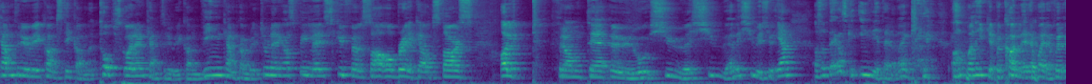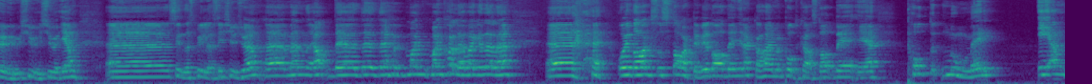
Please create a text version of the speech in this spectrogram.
Hvem tror vi kan stikke av med toppskåreren? Hvem tror vi kan vinne? Hvem kan bli turneringas spiller? Skuffelser og breakout stars. Alt fram til euro 2020 eller 2021. Altså Det er ganske irriterende egentlig at man ikke kaller det bare for euro 2021. Eh, siden det spilles i 2021. Eh, men ja, det, det, det, man, man kaller begge deler. Eh, og i dag så starter vi da den rekka her med podkaster. Det er pod nummer én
